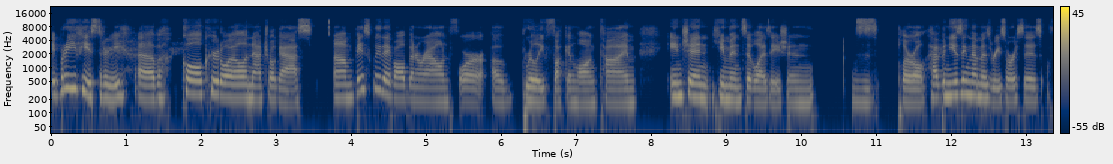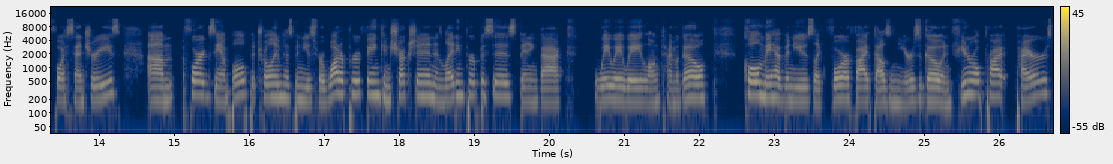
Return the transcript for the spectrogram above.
a brief history of coal, crude oil, and natural gas. Um, basically, they've all been around for a really fucking long time. Ancient human civilizations, plural, have been using them as resources for centuries. Um, for example, petroleum has been used for waterproofing, construction, and lighting purposes, spanning back way, way, way long time ago. Coal may have been used like four or five thousand years ago in funeral pri- pyres,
